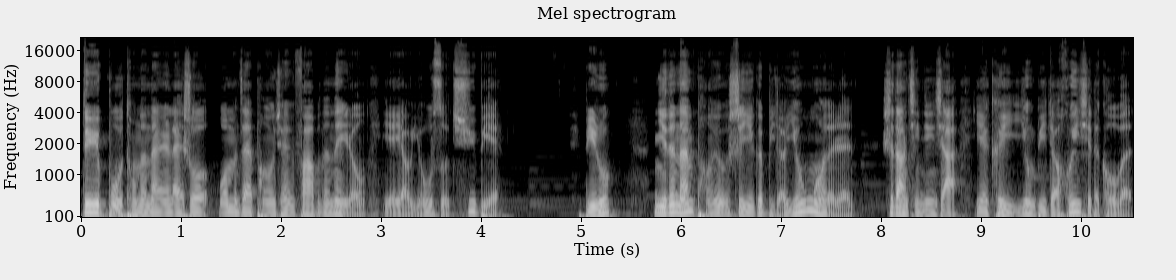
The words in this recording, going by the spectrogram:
对于不同的男人来说，我们在朋友圈发布的内容也要有所区别。比如，你的男朋友是一个比较幽默的人，适当情境下也可以用比较诙谐的口吻，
